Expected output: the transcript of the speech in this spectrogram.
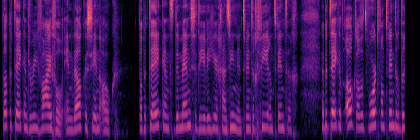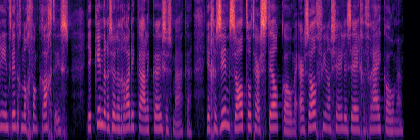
dat betekent revival, in welke zin ook. Dat betekent de mensen die we hier gaan zien in 2024. Het betekent ook dat het woord van 2023 nog van kracht is. Je kinderen zullen radicale keuzes maken. Je gezin zal tot herstel komen. Er zal financiële zegen vrijkomen.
